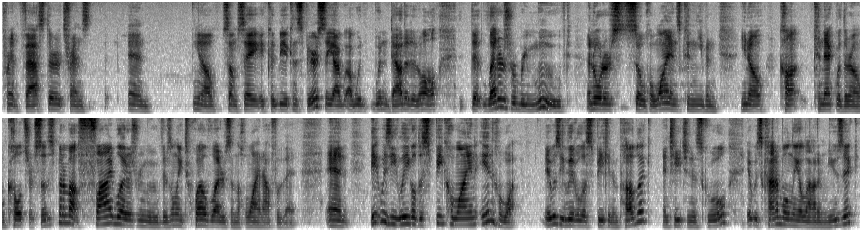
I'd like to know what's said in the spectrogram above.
print faster, trans, and you know, some say it could be a conspiracy. I, I would wouldn't doubt it at all. That letters were removed in order so Hawaiians couldn't even, you know, con- connect with their own culture. So there's been about five letters removed. There's only 12 letters in the Hawaiian alphabet. And it was illegal to speak Hawaiian in Hawaii. It was illegal to speak it in public and teach it in school. It was kind of only allowed in music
